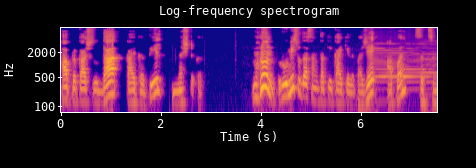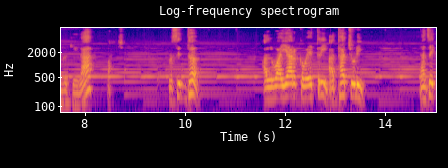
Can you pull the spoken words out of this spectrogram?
हा प्रकाश सुद्धा काय करतील? नष्ट कर. म्हणून रुमी सुद्धा सांगतात की काय केलं पाहिजे? आपण सत्संग केला पाहिजे. प्रसिद्ध अल्वायार कवयत्री अथाचुडी यांचं एक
